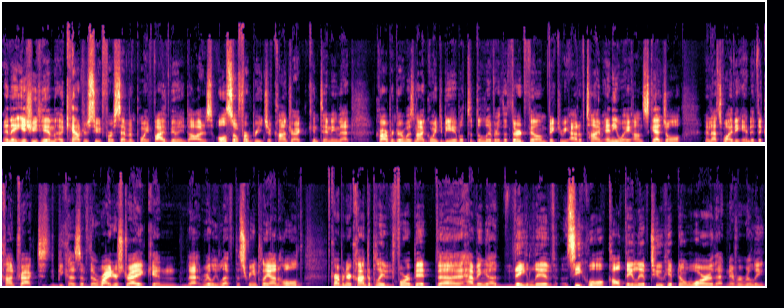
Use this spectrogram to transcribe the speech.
and they issued him a countersuit for $7.5 million, also for breach of contract, contending that Carpenter was not going to be able to deliver the third film, Victory Out of Time, anyway, on schedule, and that's why they ended the contract because of the writer strike, and that really left the screenplay on hold. Carpenter contemplated for a bit uh, having a They Live sequel called They Live 2 Hypno War that never really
